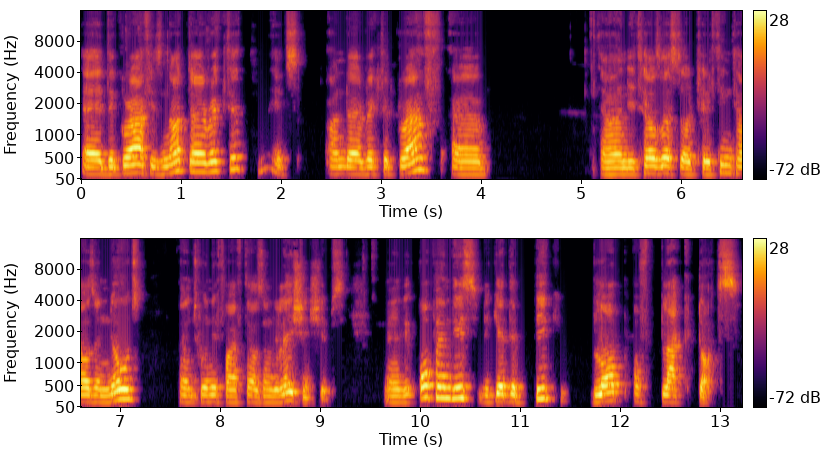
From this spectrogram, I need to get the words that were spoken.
Uh, the graph is not directed. It's undirected graph. Uh, and it tells us there are 13,000 nodes and 25,000 relationships. And we open this, we get the big blob of black dots,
